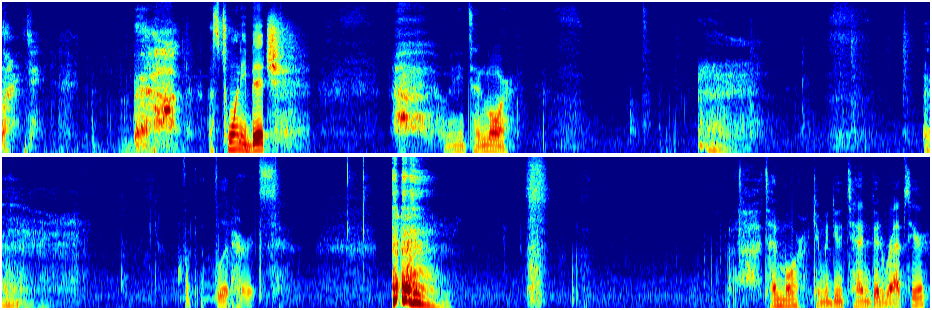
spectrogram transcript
19. Ah, That's 20, bitch. We need 10 more. Fucking foot hurts. 10 more. Can we do 10 good reps here?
